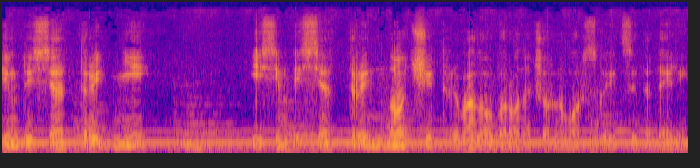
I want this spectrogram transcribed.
Сімдесят три дні і 73 ночі тривала оборона Чорноморської цитаделі.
